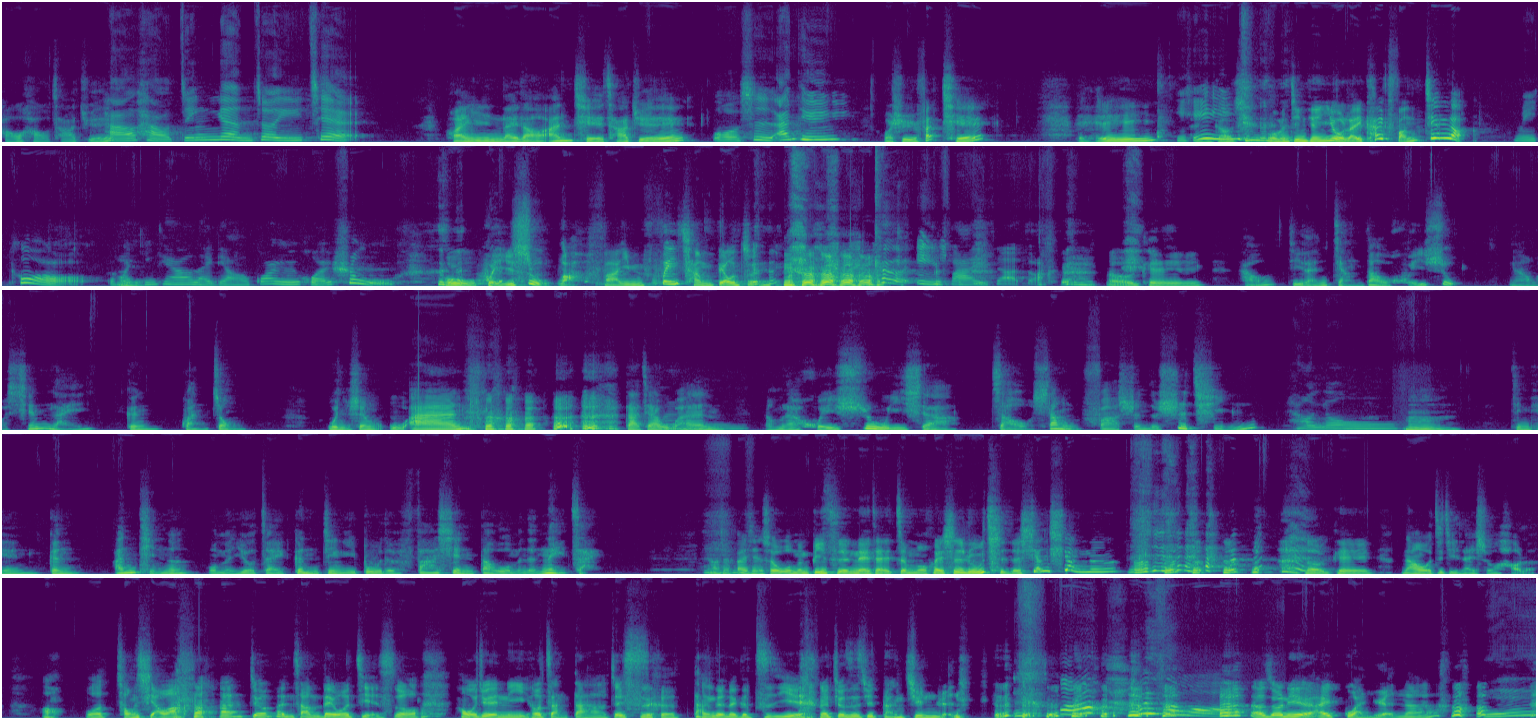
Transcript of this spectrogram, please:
好好察觉，好好经验这一切。欢迎来到安茄察觉，我是安婷，我是番茄，嘿嘿，嘿嘿，很高兴我们今天又来开房间了。没错，我们哦今天要来聊关于回溯，哦，回溯 哇，发音非常标准。刻意发一下的。OK，好，既然讲到回溯，那我先来跟观众问声午安，大家午安。嗯让我们来回溯一下早上发生的事情。好哟，嗯，今天跟安婷呢，我们又在更进一步的发现到我们的内在，然后才发现说，我们彼此的内在怎么会是如此的相像呢？OK，拿我自己来说好了。哦，我从小啊就很常被我姐说，哦我觉得你以后长大啊，最适合当的那个职业 就是去当军人。为什么？她说你很爱管人呐、诶，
